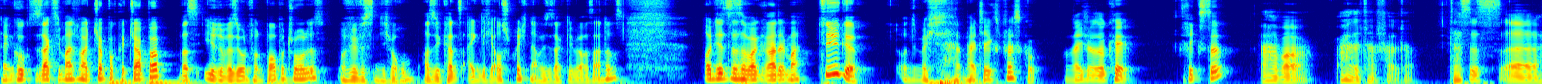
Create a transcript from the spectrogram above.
Dann guckt, sagt sie manchmal Chopper Chopper, was ihre Version von Paw Patrol ist. Und wir wissen nicht warum. Also sie kann es eigentlich aussprechen, aber sie sagt lieber was anderes. Und jetzt ist aber gerade immer Züge. Und sie möchte Mighty Express gucken. Und dann ich mir so, okay, kriegst du? Aber, alter Falter. Das ist, äh,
